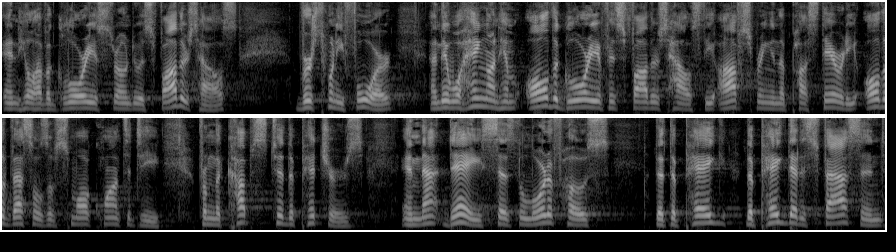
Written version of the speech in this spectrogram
and he'll have a glorious throne to his father's house. Verse 24, and they will hang on him all the glory of his father's house, the offspring and the posterity, all the vessels of small quantity, from the cups to the pitchers. In that day, says the Lord of hosts, that the peg, the peg that is fastened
